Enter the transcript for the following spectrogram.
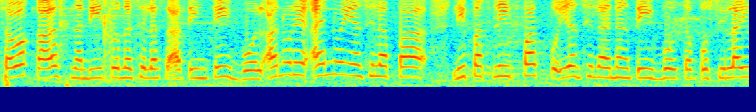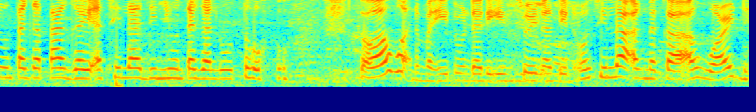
Sa wakas, nandito na sila sa ating table. Ano rin, ano yan sila pa, lipat-lipat po yan sila ng table. Tapos sila yung taga-tagay at sila din yung tagaluto. Kawawa naman itong Daddy Insoy natin. O sila ang naka-award,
